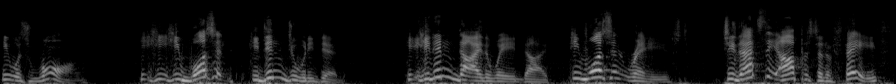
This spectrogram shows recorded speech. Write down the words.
He was wrong. He, he, he wasn't, he didn't do what he did. He, he didn't die the way he died. He wasn't raised. See, that's the opposite of faith.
